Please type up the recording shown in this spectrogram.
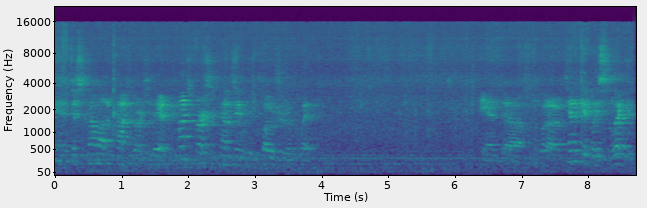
And just not a lot of controversy there. The controversy comes in with the closure of the levee. And uh, what a tentatively selected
